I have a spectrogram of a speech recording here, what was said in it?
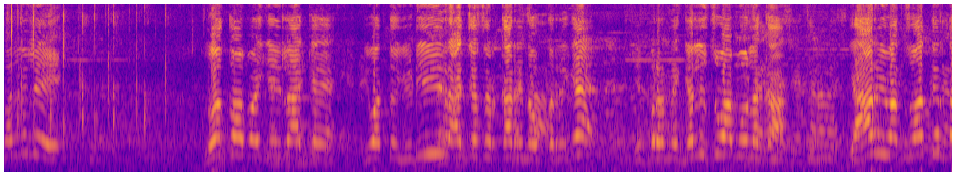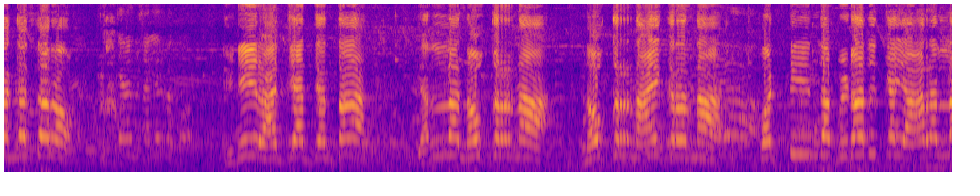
ಸಲ್ಲಿಲಿ ಲೋಕೋಪಯೋಗಿ ಇಲಾಖೆ ಇವತ್ತು ಇಡೀ ರಾಜ್ಯ ಸರ್ಕಾರಿ ನೌಕರರಿಗೆ ಇಬ್ಬರನ್ನ ಗೆಲ್ಲಿಸುವ ಮೂಲಕ ಯಾರು ಇವತ್ತು ಸೋತಿರ್ತಕ್ಕಂಥವ್ರು? ಇಡೀ ರಾಜ್ಯಾದ್ಯಂತ ಎಲ್ಲ ನೌಕರನ್ನ, ನೌಕರ ನಾಯಕರನ್ನ ಪಟ್ಟಿಯಿಂದ ಬಿಡೋದಕ್ಕೆ ಯಾರೆಲ್ಲ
